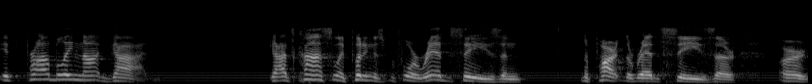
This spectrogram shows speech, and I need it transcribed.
it's probably not God. God's constantly putting us before Red Seas and depart the Red Seas or, or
